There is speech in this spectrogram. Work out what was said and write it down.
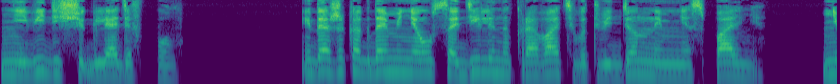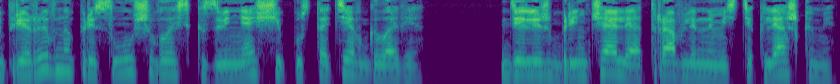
невидяще глядя в пол. И даже когда меня усадили на кровать в отведенной мне спальне, непрерывно прислушивалась к звенящей пустоте в голове, где лишь бренчали отравленными стекляшками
